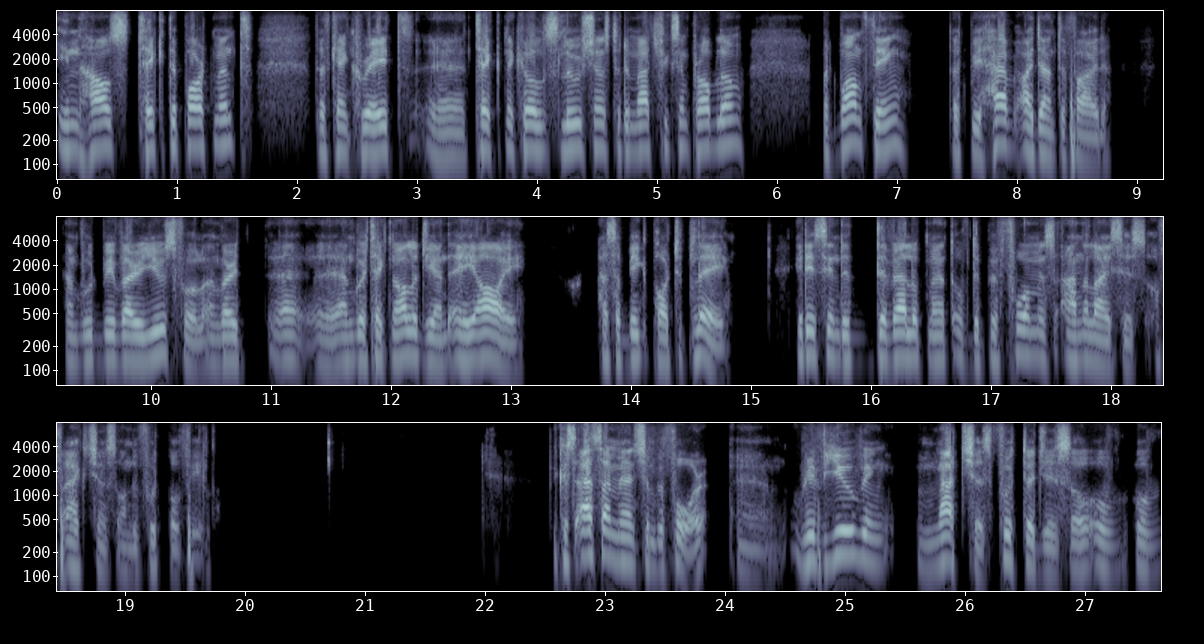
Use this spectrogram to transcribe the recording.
in-house tech department that can create uh, technical solutions to the match fixing problem. But one thing that we have identified and would be very useful and very uh, and where technology and AI has a big part to play, it is in the development of the performance analysis of actions on the football field because as I mentioned before, uh, reviewing matches, footages of, of,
